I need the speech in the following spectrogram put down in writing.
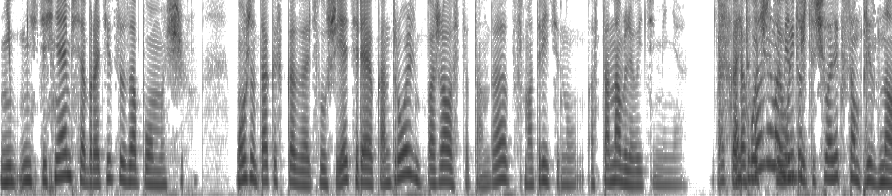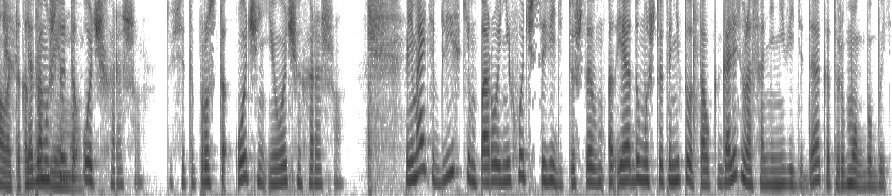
Не, не стесняемся обратиться за помощью. Можно так и сказать, слушай, я теряю контроль, пожалуйста, там, да, посмотрите, ну, останавливайте меня. Да, когда а это важный момент, выпить... то, что человек сам признал это как Я проблему. думаю, что это очень хорошо. То есть это просто очень и очень хорошо. Понимаете, близким порой не хочется видеть, потому что я думаю, что это не тот алкоголизм, раз они не видят, да, который мог бы быть.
